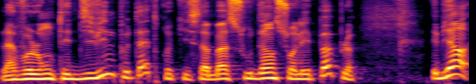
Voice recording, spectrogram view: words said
la volonté divine peut-être qui s'abat soudain sur les peuples? Eh bien,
